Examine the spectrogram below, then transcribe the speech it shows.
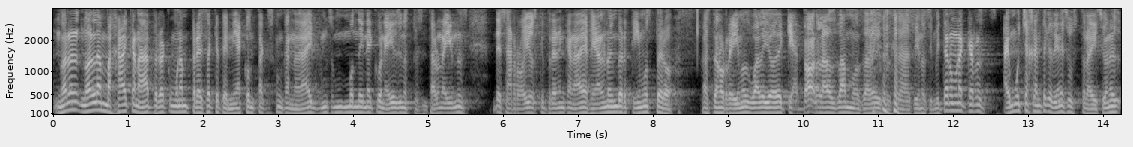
no era, no era la embajada de Canadá, pero era como una empresa que tenía contactos con Canadá y fuimos un Monday Night con ellos y nos presentaron ahí unos desarrollos que traen en Canadá y al final no invertimos, pero hasta nos reímos igual yo de que a todos lados vamos, ¿sabes? O sea, si nos invitan a una hay mucha gente que tiene sus tradiciones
